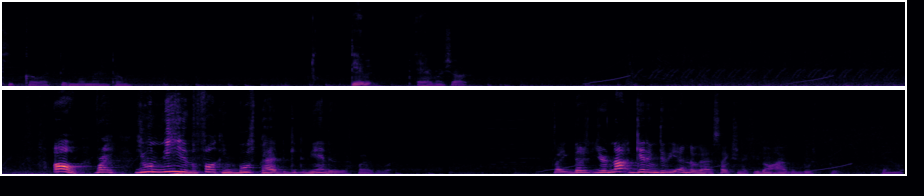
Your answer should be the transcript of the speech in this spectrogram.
Keep collecting momentum. Damn it. I had my shot. Oh, right. You need the fucking boost pad to get to the end of this, by the way. Like, there's, you're not getting to the end of that section if you don't have the boost panel.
